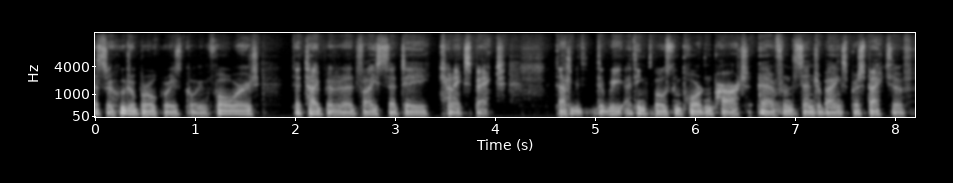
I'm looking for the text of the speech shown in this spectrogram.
as to who the broker is going forward, the type of advice that they can expect. That'll be, the I think, the most important part uh, from the central bank's perspective.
